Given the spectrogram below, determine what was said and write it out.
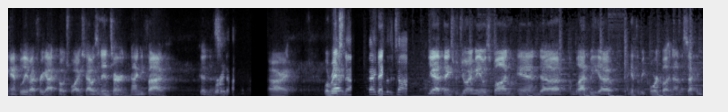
Can't believe I forgot Coach Wyche. I was an intern, 95. Goodness. Very nice. All right. Well, Rich. Right, thank, thank, you for the time. Yeah, thanks for joining me. It was fun, and uh, I'm glad we uh, I hit the record button on the second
